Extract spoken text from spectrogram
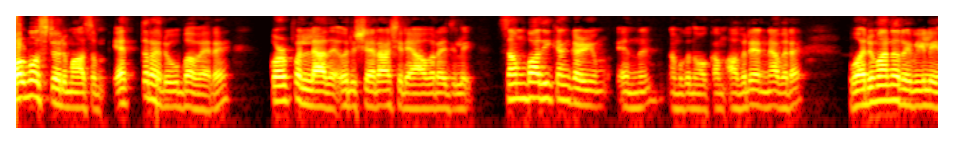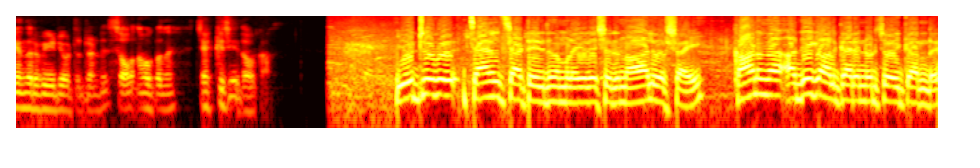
ഓൾമോസ്റ്റ് ഒരു മാസം എത്ര രൂപ വരെ കുഴപ്പമില്ലാതെ ഒരു ശരാശരി ആവറേജിൽ സമ്പാദിക്കാൻ കഴിയും എന്ന് നമുക്ക് നോക്കാം. അവർ തന്നെ അവരെ വരുമാനം റിവീൽ ചെയ്യുന്ന ഒരു വീഡിയോ ഇട്ടിട്ടുണ്ട്. സോ നമുക്കൊന്ന് ചെക്ക് ചെയ്ത് നോക്കാം. യൂട്യൂബ് ചാനൽ സ്റ്റാർട്ട് ചെയ്തിട്ട് നമ്മൾ ഏകദേശം ഒരു നാല് വർഷമായി. കാണുന്ന അധികം ആൾക്കാർ എന്നോട് ചോദിക്കാറുണ്ട്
